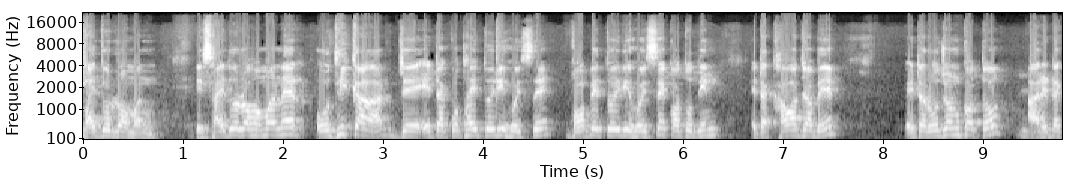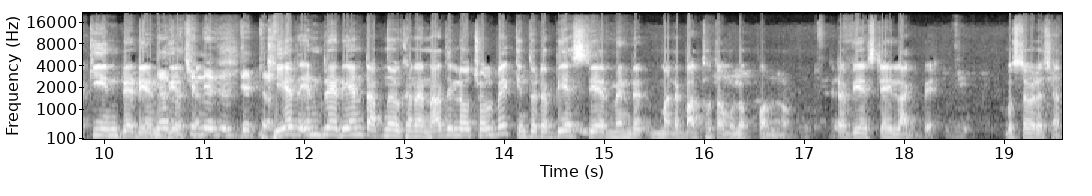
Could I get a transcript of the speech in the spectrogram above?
সাইদুর রহমান। এই সাইদুর রহমানের অধিকার যে এটা কোথায় তৈরি হয়েছে কবে তৈরি হয়েছে কতদিন এটা খাওয়া যাবে এটার ওজন কত আর এটা কি ইনগ্রেডিয়েন্ট দিয়েছে? ঘিয়ের ইনগ্রেডিয়েন্ট আপনি ওখানে না দিলেও চলবে কিন্তু এটা বিএসটি এর মানে বাধ্যতামূলক পণ্য। এটা বিএসটি লাগবে। বুঝতে পেরেছেন?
